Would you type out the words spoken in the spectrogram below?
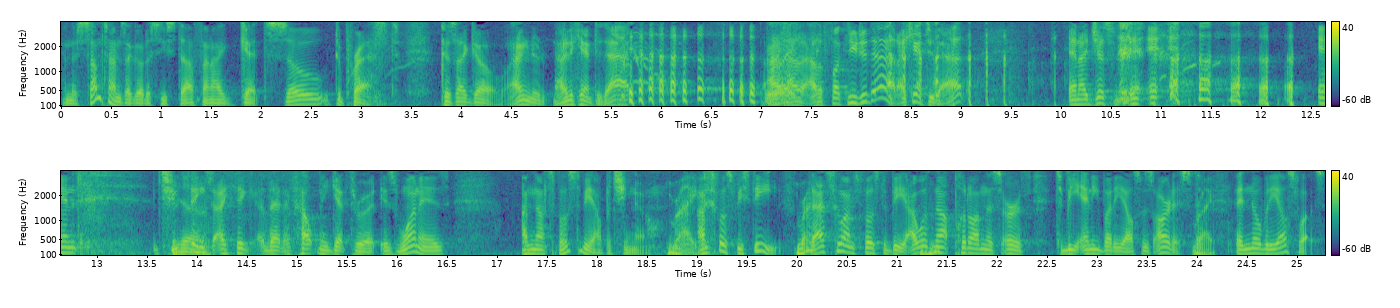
And there's sometimes I go to see stuff and I get so depressed because I go I, knew, I can't do that. How, how the fuck do you do that? I can't do that. And I just and, and- and two Yeah. things I think that have helped me get through it is one is I'm not supposed to be Al Pacino. Right. I'm supposed to be Steve. Right. Mm-hmm. That's who I'm supposed to be. I was not put on this earth to be anybody else's artist. Right. And nobody else was.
